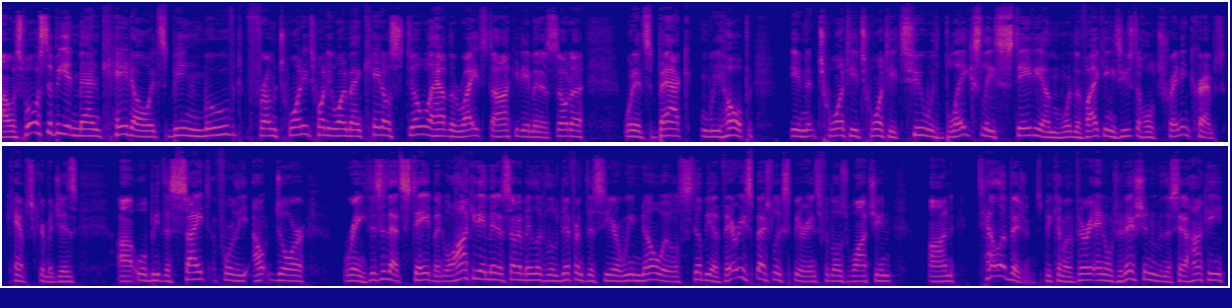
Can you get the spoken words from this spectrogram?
Uh, was supposed to be in Mankato. It's being moved from 2021. Mankato still will have the rights to Hockey Day Minnesota when it's back, we hope, in 2022 with Blakeslee Stadium, where the Vikings used to hold training camp, camp scrimmages, uh, will be the site for the outdoor rink. This is that statement. Well, Hockey Day Minnesota may look a little different this year, we know it will still be a very special experience for those watching on television. It's become a very annual tradition in the state of hockey,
